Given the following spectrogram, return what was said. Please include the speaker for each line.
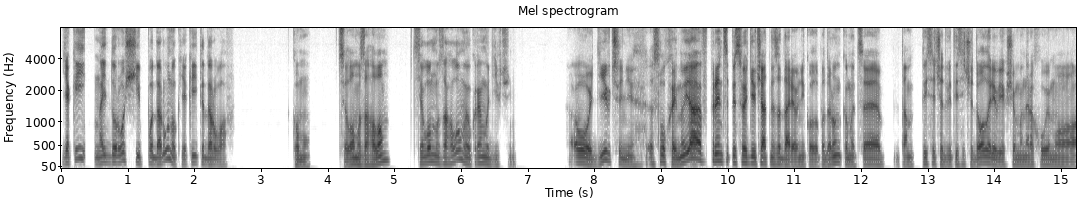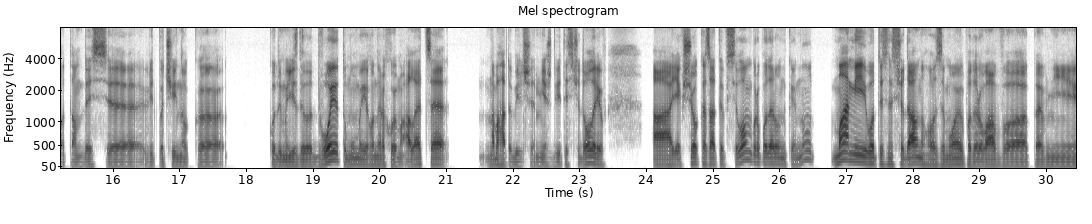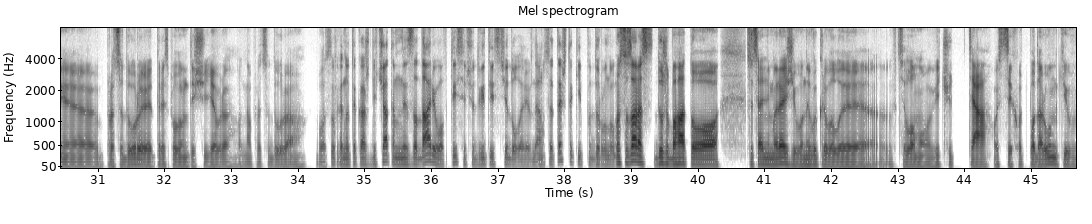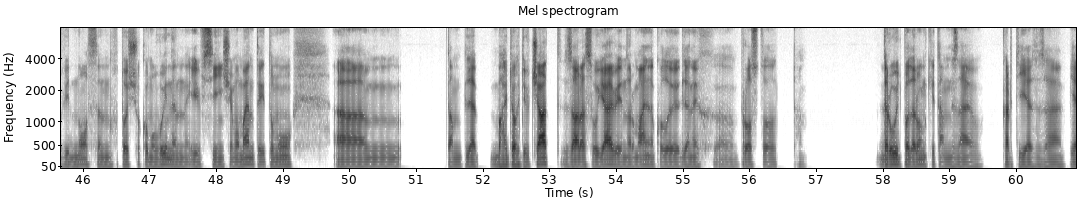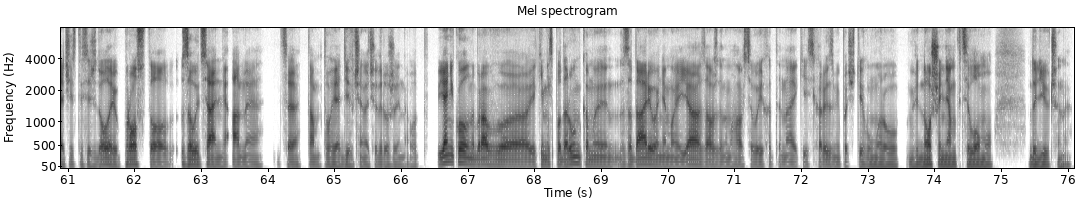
Speaker 1: Який найдорожчий подарунок, який ти дарував?
Speaker 2: Кому? В цілому загалом?
Speaker 1: В цілому загалом і окремо дівчині.
Speaker 2: О, дівчині. Слухай, ну я, в принципі, своїх дівчат не задарював ніколи подарунками. Це там тисяча-дві тисячі доларів, якщо ми не рахуємо там десь е, відпочинок, е, куди ми їздили двоє, тому ми його не рахуємо. Але це набагато більше, ніж дві тисячі доларів. А якщо казати в цілому про подарунки, ну, мамі, от із нещодавного зимою подарував е, певні е, процедури 3,5 тисячі євро. Одна процедура. От.
Speaker 1: Слухай, ну ти кажеш, дівчатам не задарював тисячу-дві тисячі доларів.
Speaker 2: Да.
Speaker 1: Ну це теж такий подарунок.
Speaker 2: Просто зараз дуже багато соціальні мережі вони викривали е, в цілому відчуття ось цих от подарунків, відносин, хто що кому винен і всі інші моменти. І тому ем, там для багатьох дівчат зараз в уяві нормально, коли для них е, просто дарують подарунки, там, не знаю, карт'є за 5-6 тисяч доларів, просто залицяння, а не це там твоя дівчина чи дружина. От я ніколи не брав е, якимись подарунками, задарюваннями. Я завжди намагався виїхати на якійсь харизмі, почуті гумору, відношенням в цілому до дівчини.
